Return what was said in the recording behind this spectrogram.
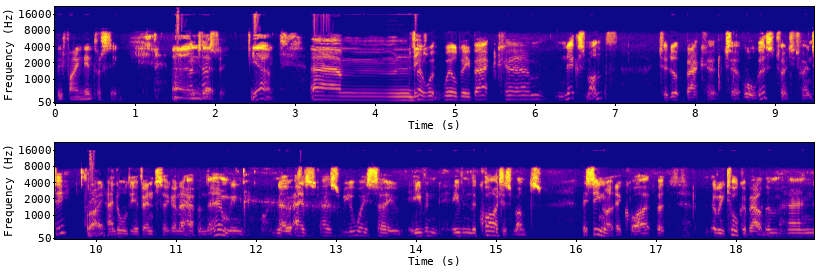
we find interesting. And, Fantastic. yeah. Um, so we'll be back um, next month to look back at uh, August 2020 right. and all the events that are going to happen there. And we, you know, as as we always say, even even the quietest months, they seem like they're quiet, but we talk about them, and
